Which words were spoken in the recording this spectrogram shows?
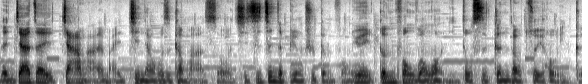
人家在加码买进啊，或是干嘛的时候，其实真的不用去跟风，因为跟风往往你都是跟到最后一个，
